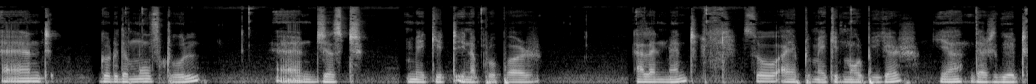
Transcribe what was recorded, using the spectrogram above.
and go to the move tool and just make it in a proper alignment. So I have to make it more bigger. Yeah that's good.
